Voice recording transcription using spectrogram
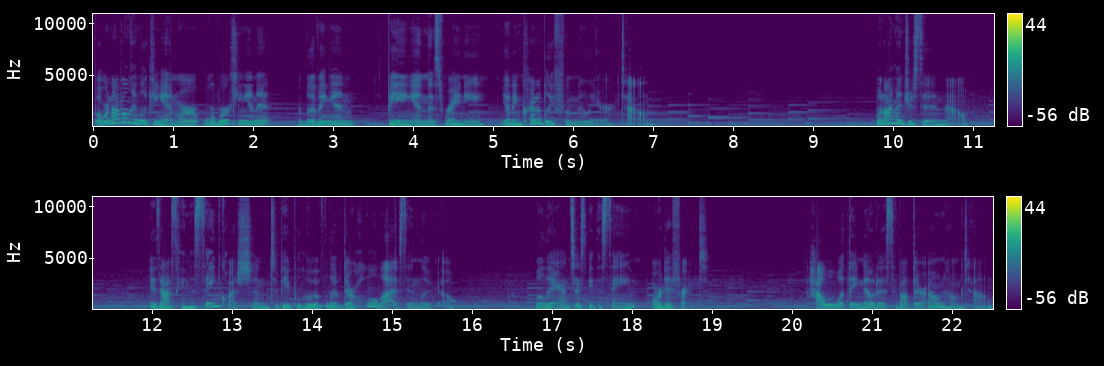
But we're not only looking in, we're, we're working in it, we're living in, being in this rainy, yet incredibly familiar town. What I'm interested in now is asking the same question to people who have lived their whole lives in Lugo. Will their answers be the same or different? How will what they notice about their own hometown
